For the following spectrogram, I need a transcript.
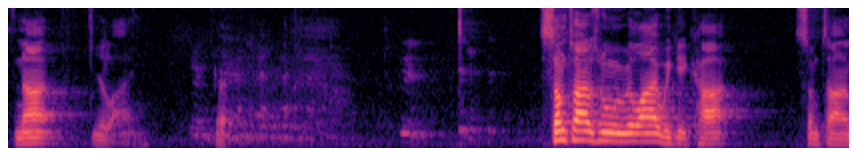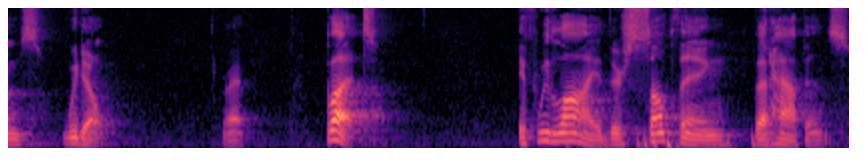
If not, you're lying. Right. Sometimes when we lie, we get caught. Sometimes we don't, right? But if we lie, there's something that happens.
